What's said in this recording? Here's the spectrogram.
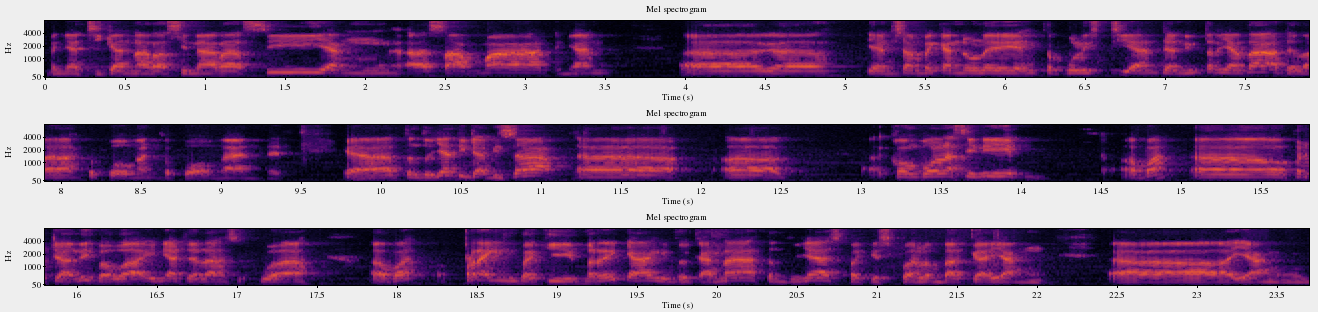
menyajikan narasi-narasi yang uh, sama dengan uh, yang disampaikan oleh kepolisian dan ini ternyata adalah kebohongan-kebohongan ya tentunya tidak bisa uh, uh, Kompolnas ini apa uh, berdalih bahwa ini adalah sebuah apa prank bagi mereka gitu karena tentunya sebagai sebuah lembaga yang uh, yang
